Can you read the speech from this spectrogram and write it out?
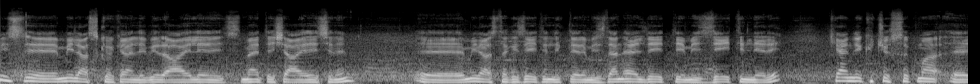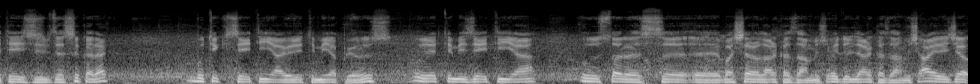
Biz e, Milas kökenli bir aileyiz. Menteşe ailesinin e, Milas'taki zeytinliklerimizden elde ettiğimiz zeytinleri kendi küçük sıkma e, tesisimizde sıkarak butik zeytinyağı üretimi yapıyoruz. Ürettiğimiz zeytinyağı uluslararası e, başarılar kazanmış, ödüller kazanmış. Ayrıca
